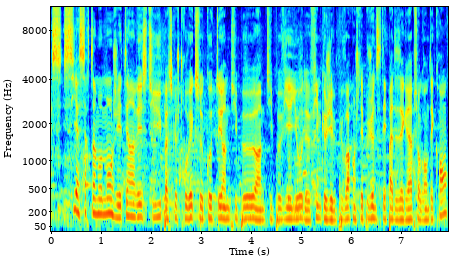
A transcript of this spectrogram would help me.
si à certains moments j'ai été investi parce que je trouvais que ce côté un petit peu, un petit peu vieillot de film que j'ai pu voir quand j'étais plus jeune, c'était pas désagréable sur grand écran.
